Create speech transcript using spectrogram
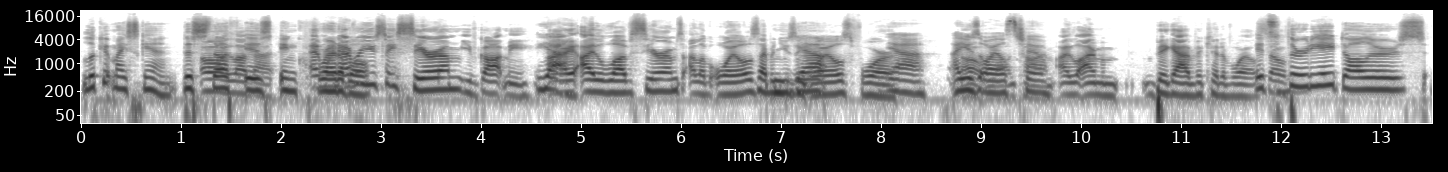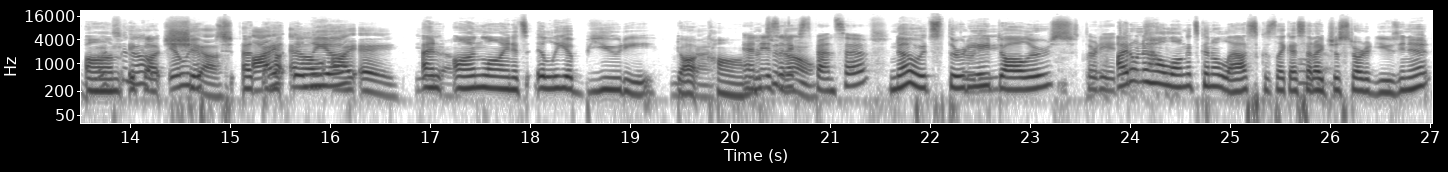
look at my skin. This Oh, stuff is that. incredible. And whenever you say serum, you've got me. Yeah. I, I love serums. I love oils. I've been using Yeah. oils for Yeah. I use long oils too. time. I, I'm a big advocate of oils. it's so, thirty eight dollars. Um, it got Ilia. shipped at the Ilia, I-L-I-A. and online. It's Ilia. Online it's iliabeauty.com. And Good is it know. expensive? No, it's thirty-eight dollars. Thirty-eight. I don't know how long it's gonna last because, like I said, I just started using it,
